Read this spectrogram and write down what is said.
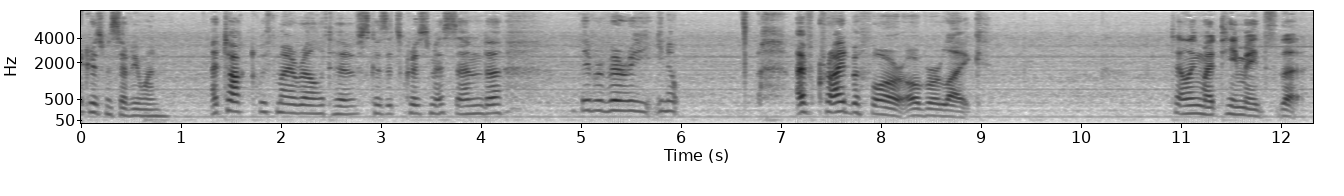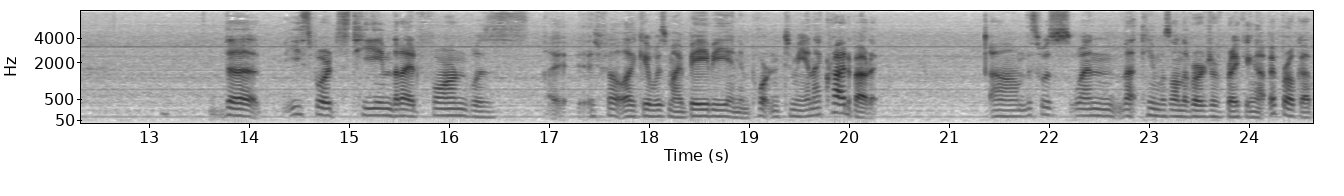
Christmas, everyone. I talked with my relatives because it's Christmas, and uh, they were very, you know. I've cried before over, like, telling my teammates that the esports team that I had formed was. I, it felt like it was my baby and important to me, and I cried about it. Um, this was when that team was on the verge of breaking up. It broke up.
